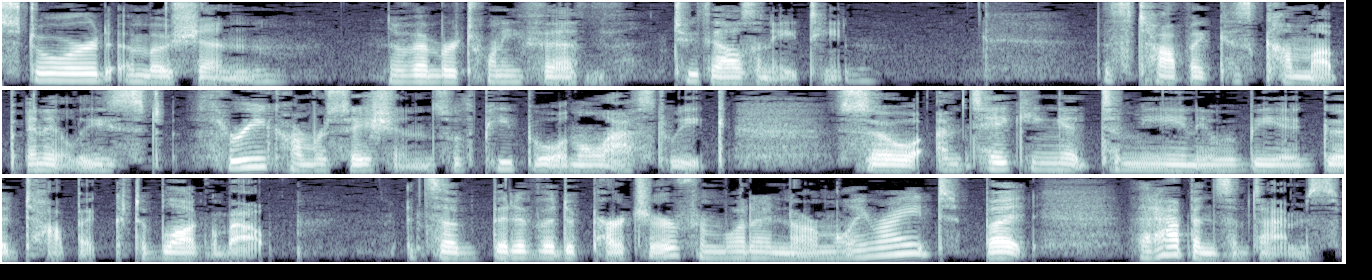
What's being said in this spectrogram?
Stored Emotion, November 25th, 2018. This topic has come up in at least three conversations with people in the last week, so I'm taking it to mean it would be a good topic to blog about. It's a bit of a departure from what I normally write, but that happens sometimes.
